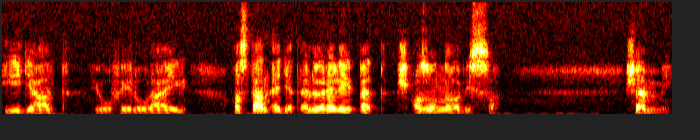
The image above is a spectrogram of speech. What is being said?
Így állt, jó fél óráig, aztán egyet előrelépett, s azonnal vissza. Semmi.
